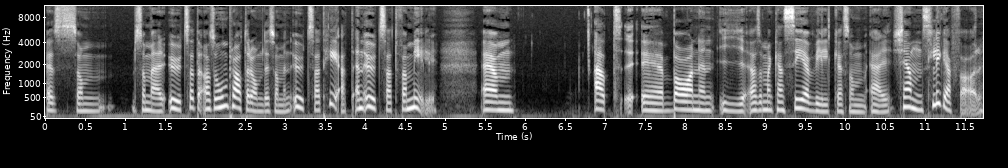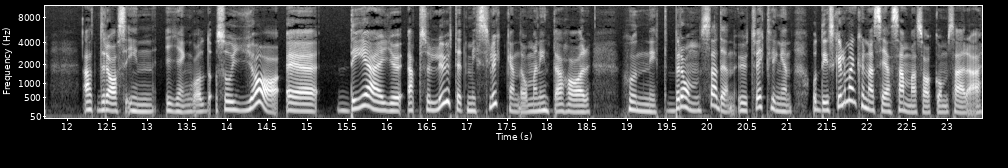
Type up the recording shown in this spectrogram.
eh, som, som är utsatta. Alltså hon pratar om det som en utsatthet, en utsatt familj. Um, att eh, barnen i, alltså man kan se vilka som är känsliga för att dras in i gängvåld. Så ja, eh, det är ju absolut ett misslyckande om man inte har hunnit bromsa den utvecklingen. Och det skulle man kunna säga samma sak om så här,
